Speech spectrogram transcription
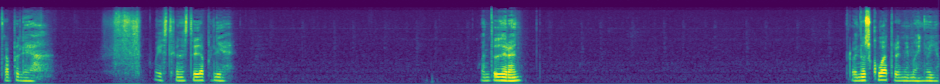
Otra pelea. Uy, este con este ya peleé. ¿Cuántos serán? Por unos cuatro, me imagino yo.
